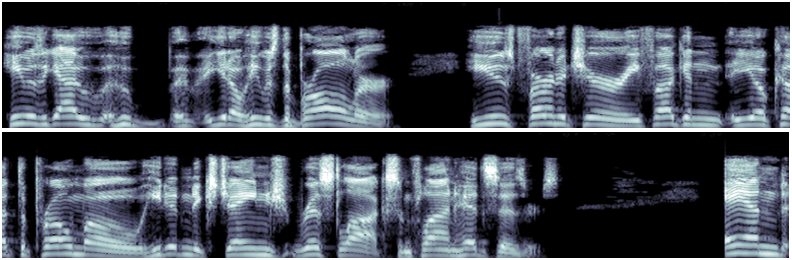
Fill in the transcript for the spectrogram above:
He was a guy who, who you know he was the brawler. He used furniture. He fucking you know cut the promo. He didn't exchange wrist locks and flying head scissors. And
